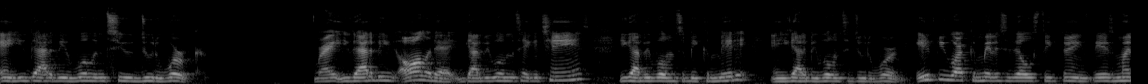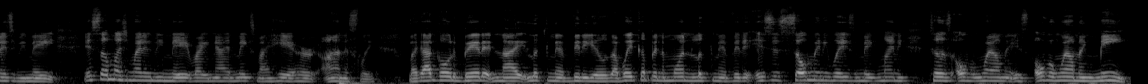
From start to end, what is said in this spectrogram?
and you got to be willing to do the work right? You got to be all of that. You got to be willing to take a chance. You got to be willing to be committed, and you got to be willing to do the work. If you are committed to those three things, there's money to be made. There's so much money to be made right now. It makes my head hurt, honestly. Like I go to bed at night looking at videos. I wake up in the morning looking at videos. It's just so many ways to make money till it's overwhelming. It's overwhelming me.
